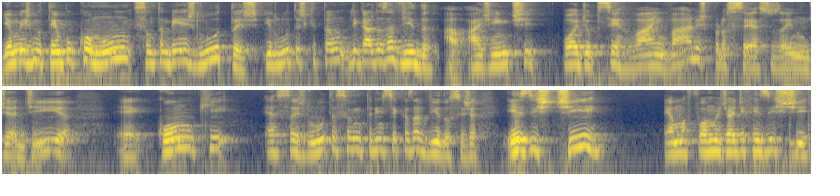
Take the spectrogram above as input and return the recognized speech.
E ao mesmo tempo o comum são também as lutas, e lutas que estão ligadas à vida. A, a gente pode observar em vários processos aí no dia a dia é, como que essas lutas são intrínsecas à vida, ou seja, existir é uma forma já de resistir.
